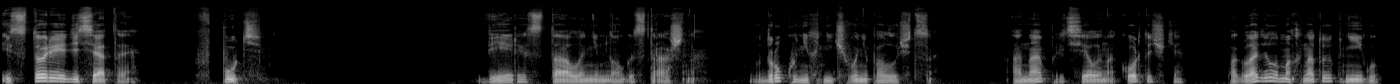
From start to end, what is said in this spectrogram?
История десятая. В путь. Вере стало немного страшно. Вдруг у них ничего не получится. Она присела на корточки, погладила мохнатую книгу,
